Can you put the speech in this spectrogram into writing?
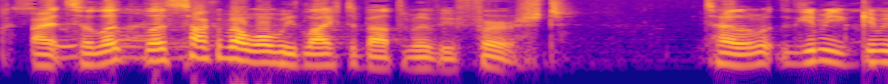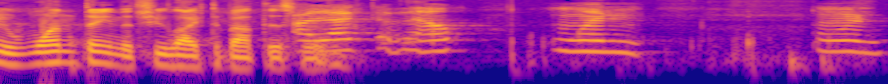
all right, so let let's talk about what we liked about the movie first. Tyler, what, give me give me one thing that you liked about this movie. I liked about when when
